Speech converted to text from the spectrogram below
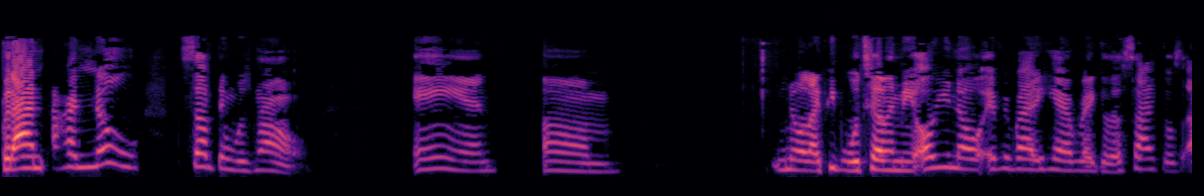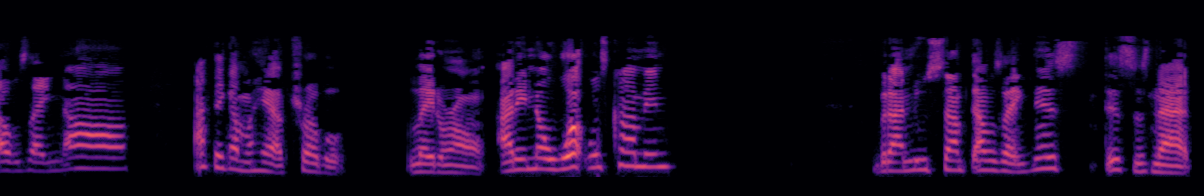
But I I knew something was wrong. And um you know like people were telling me, "Oh, you know, everybody have regular cycles." I was like, "Nah, I think I'm going to have trouble later on." I didn't know what was coming, but I knew something. I was like, "This this is not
